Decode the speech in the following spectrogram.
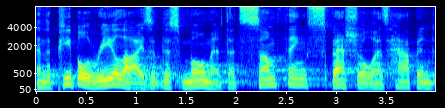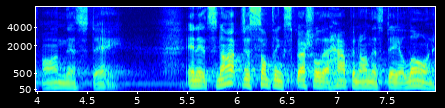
And the people realize at this moment that something special has happened on this day. And it's not just something special that happened on this day alone,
